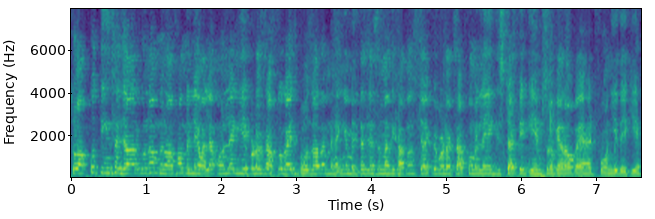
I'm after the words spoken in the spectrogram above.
तो आपको तीन से चार गुना मुनाफा मिलने वाला है। ऑनलाइन ये प्रोडक्ट्स आपको गाइस बहुत ज़्यादा महँगे मिलते हैं। जैसे मैं दिखाता हूँ इस टाइप के प्रोडक्ट्स आपको मिल रहे हैं इस टाइप के गेम्स वगैरह हो गए हेडफोन ये देखिए।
